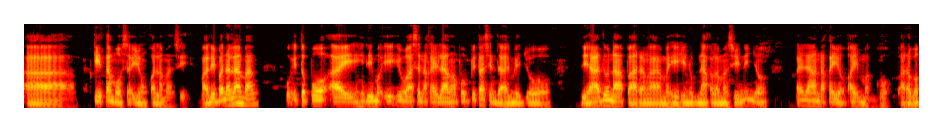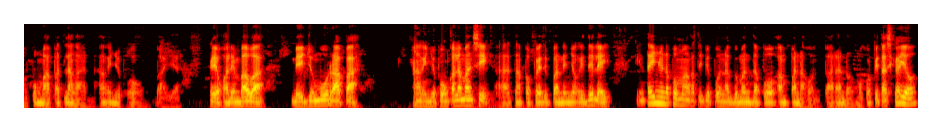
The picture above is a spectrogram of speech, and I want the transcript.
ah, kita mo sa iyong kalamansi. Maliban na lamang, kung ito po ay hindi mo iiwasan na kailangan pong pitasin dahil medyo dihado na, parang ah, mahihinog na kalamansi ninyo, kailangan na kayo ay mag-go para wag pong mapatlangan ang inyo pong buyer. Ngayon, halimbawa, medyo mura pa ang inyo pong kalamansi at napapwede pa ninyong i-delay, hintayin nyo na po mga katibya po na gumanda po ang panahon para no, magpapitas kayo,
